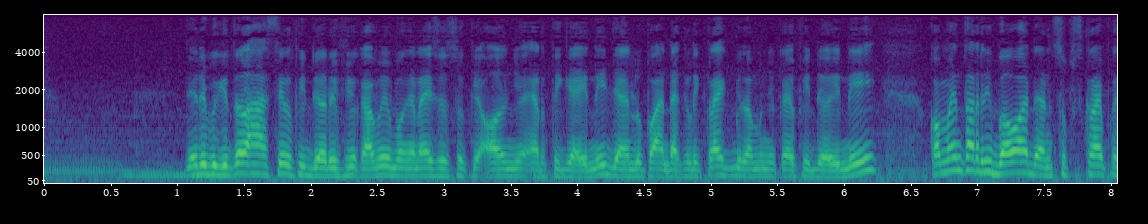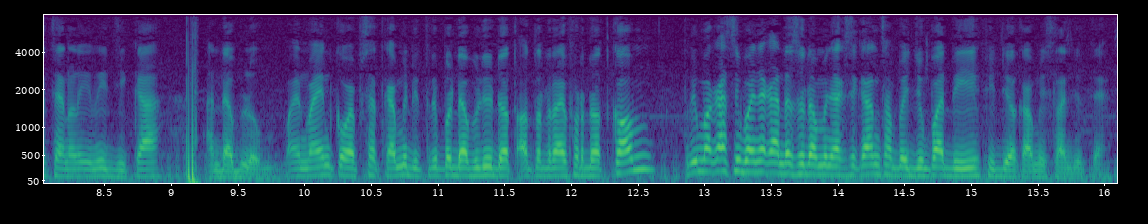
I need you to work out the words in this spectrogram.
Jadi begitulah hasil video review kami mengenai Suzuki All New R3 ini. Jangan lupa Anda klik like bila menyukai video ini, komentar di bawah dan subscribe ke channel ini jika Anda belum. Main-main ke website kami di www.autodriver.com. Terima kasih banyak Anda sudah menyaksikan. Sampai jumpa di video kami selanjutnya.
